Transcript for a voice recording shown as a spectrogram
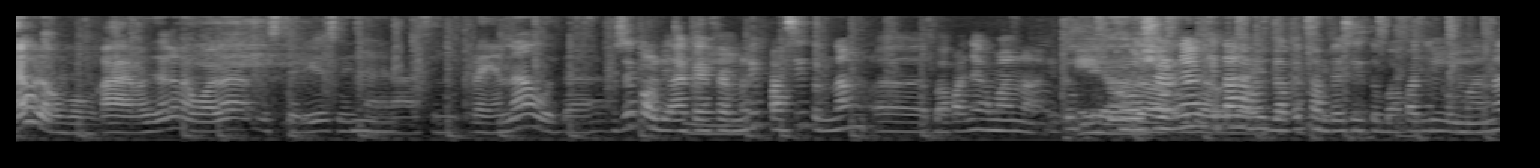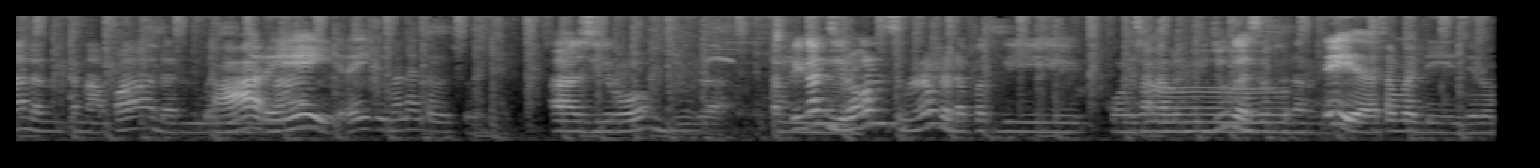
Sarah udah kebongkar maksudnya kan awalnya misterius nih Hmm. Sarah Rena udah maksudnya kalau di AK Family pasti tentang eh, bapaknya ke mana. Itu Iya, closure-nya udah, kita udah, harus dapat sampai situ. Bapaknya Hmm. ke mana dan kenapa dan ah bagaimana. Ray. Ray gimana kalau tuh Eh, Zero juga. Tapi kan Iya. Zero kan sebenarnya udah dapat di Police Academy Eh, juga sebenarnya. Iya sama di Zero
